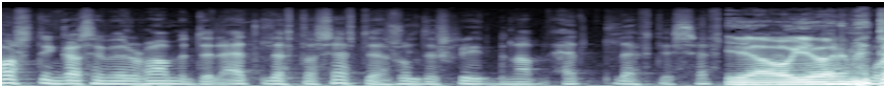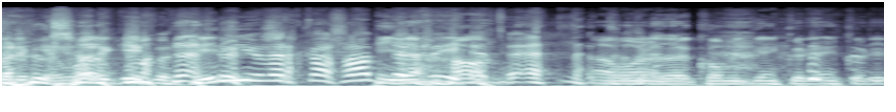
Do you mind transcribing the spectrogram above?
kostingar sem eru framöndir 11. september, er svolítið skrítið nafn 11. september já, ég var einmitt var að hugsa var ekki einhver hyljuverka Já, samtönd það var það kom ekki einhver, einhver,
